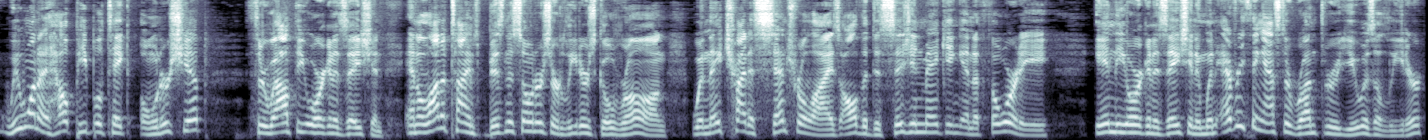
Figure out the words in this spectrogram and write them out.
we want to help people take ownership throughout the organization. And a lot of times business owners or leaders go wrong when they try to centralize all the decision making and authority in the organization. And when everything has to run through you as a leader,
